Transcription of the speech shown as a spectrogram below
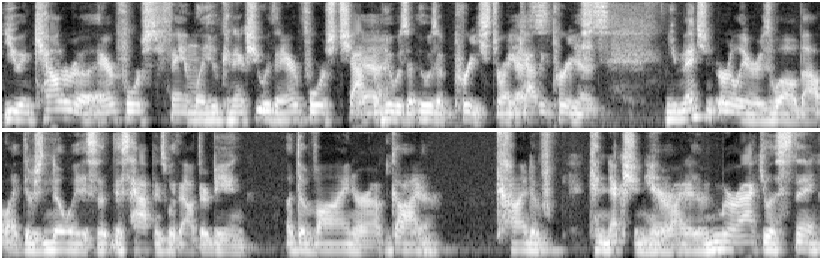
You encounter an Air Force family who connects you with an Air Force chaplain who was a, who was a priest, right? Yes. Catholic priest. You mentioned earlier as well about like there's no way this this happens without there being a divine or a God kind of connection here, Yeah. right? A miraculous thing.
